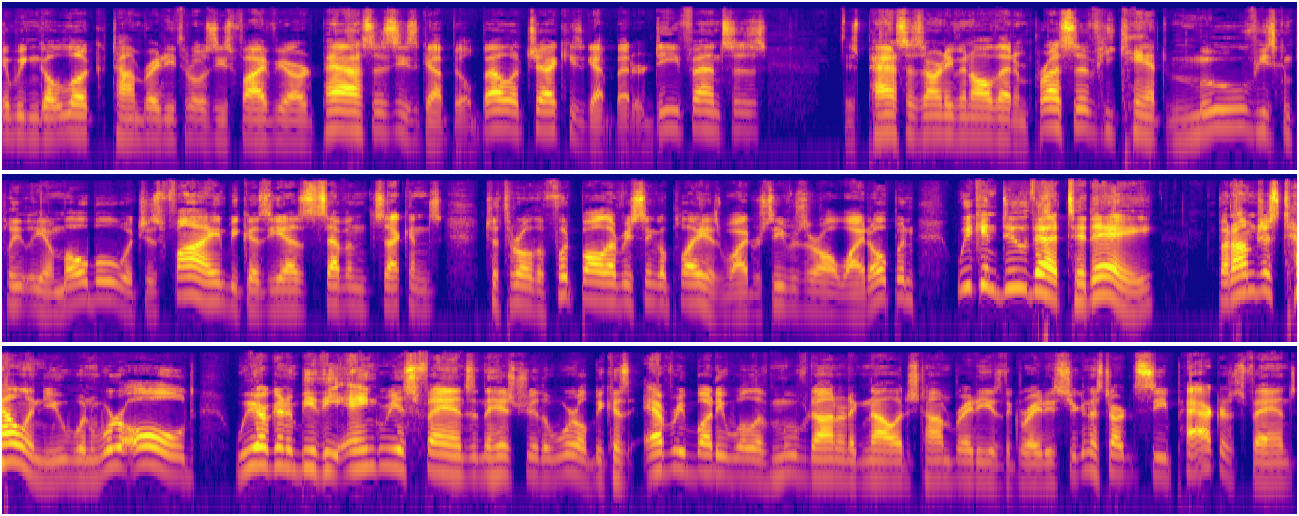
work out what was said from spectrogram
and we can go look Tom Brady throws these 5-yard passes, he's got Bill Belichick, he's got better defenses. His passes aren't even all that impressive. He can't move. He's completely immobile, which is fine because he has 7 seconds to throw the football every single play. His wide receivers are all wide open. We can do that today but I'm just telling you, when we're old, we are going to be the angriest fans in the history of the world because everybody will have moved on and acknowledged Tom Brady is the greatest. You're going to start to see Packers fans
